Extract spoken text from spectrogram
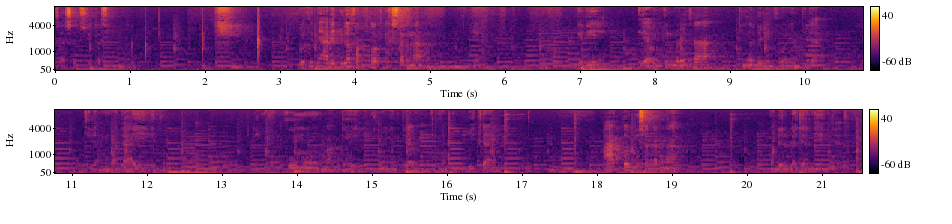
Salah satu situasi. Berikutnya ada juga faktor eksternal, ya. Jadi ya mungkin mereka tinggal di lingkungan yang tidak tidak memadai gitu, lingkungan kumuh atau lingkungan yang tidak mementingkan pendidikan, atau bisa karena model belajarnya yang tidak tepat.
